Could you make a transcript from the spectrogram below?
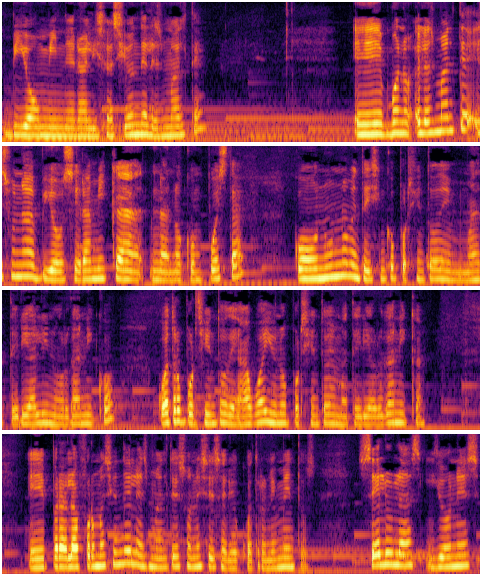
biomineralización del esmalte. Eh, bueno, el esmalte es una biocerámica nanocompuesta con un 95% de material inorgánico, 4% de agua y 1% de materia orgánica. Eh, para la formación del esmalte son necesarios cuatro elementos, células, iones,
